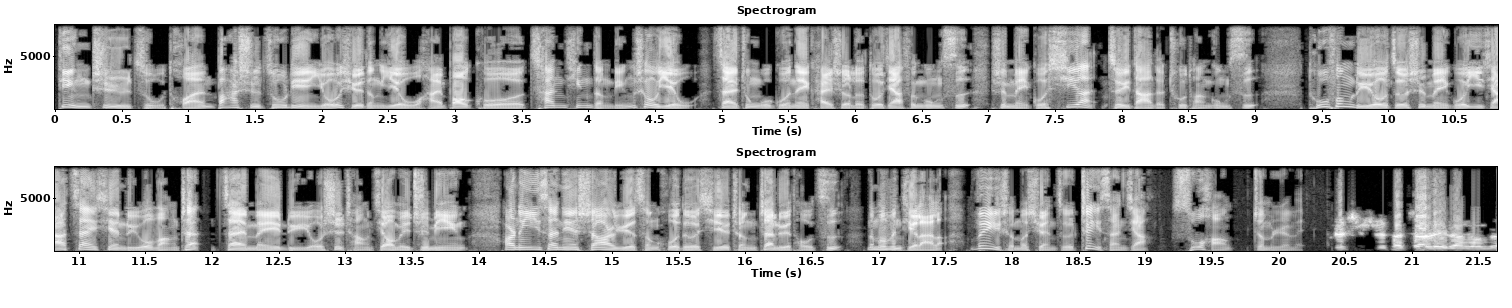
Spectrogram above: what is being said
定制组团、巴士租赁、游学等业务，还包括餐厅等零售业务，在中国国内开设了多家分公司，是美国西岸最大的出团公司。途风旅游则是美国一家在线旅游网站，在美旅游市场较为知名。二零一三年十二月曾获得携程战略投资。那么问题来了，为什么选择这三家？苏杭这么认为，这只是他战略当中的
